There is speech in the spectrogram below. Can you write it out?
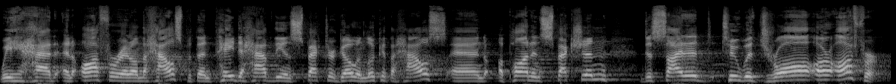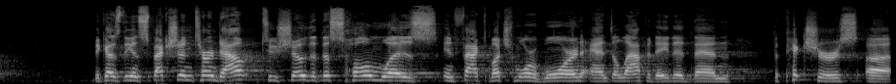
we had an offer in on the house, but then paid to have the inspector go and look at the house, and upon inspection, decided to withdraw our offer. Because the inspection turned out to show that this home was, in fact, much more worn and dilapidated than the pictures uh,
